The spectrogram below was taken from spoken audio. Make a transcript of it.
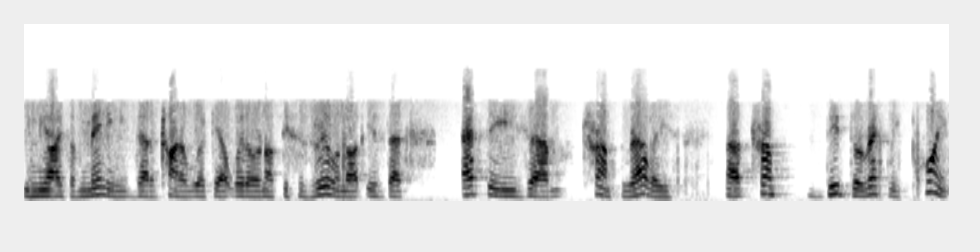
in the eyes of many that are trying to work out whether or not this is real or not is that at these um, Trump rallies, uh, Trump did directly point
